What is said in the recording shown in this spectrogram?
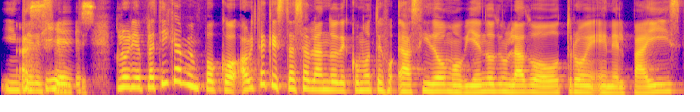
Interesante. Gloria, platícame un poco, ahorita que estás hablando de cómo te has ido moviendo de un lado a otro en el país,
